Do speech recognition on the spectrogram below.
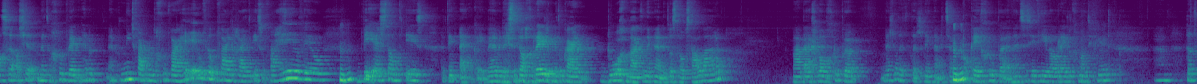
Als, eh, als je met een groep werkt, heb ik, heb ik niet vaak met een groep waar heel veel onveiligheid is of waar heel veel Mhm. weerstand is. Dat ik denk, eh, oké, we hebben deze dag redelijk met elkaar doorgemaakt. En ik denk, nou, dit was het hoogst haalbare. Maar bij gewoon groepen, weet je wel, dat, dat je denkt, nou, dit zijn Mhm. oké groepen en mensen zitten hier wel redelijk gemotiveerd. Ehm, dat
